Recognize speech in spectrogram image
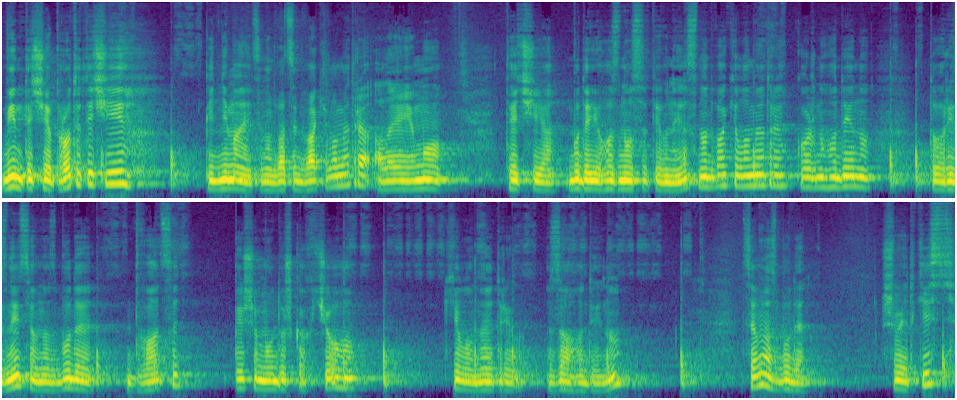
Він тече проти течії, піднімається на 22 км, але йому течія буде його зносити вниз на 2 км кожну годину, то різниця в нас буде 20. Пишемо в дужках чого? Кілометрів за годину. Це в нас буде швидкість.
